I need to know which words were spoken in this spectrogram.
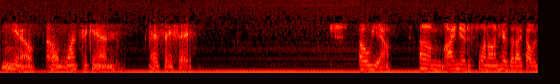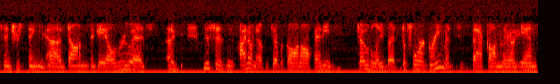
you know, uh, once again, as they say. Oh yeah. Um, I noticed one on here that I thought was interesting. Uh, Don Miguel Ruiz. Uh, this is I don't know if it's ever gone off any totally, but the Four Agreements is back on there again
